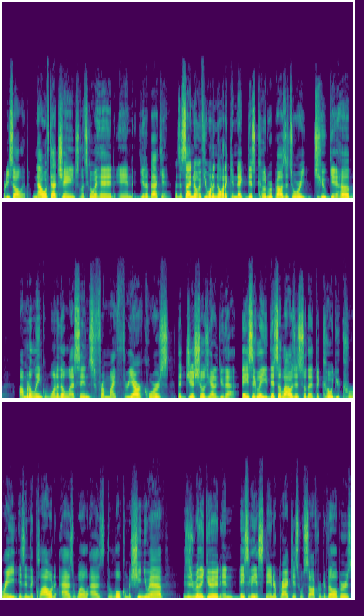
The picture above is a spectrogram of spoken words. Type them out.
Pretty solid. Now with that change, let's go ahead and get it back in. As a side note, if you want to know how to connect this code repository to GitHub, I'm going to link one of the lessons from my three hour course that just shows you how to do that. Basically, this allows it so that the code you create is in the cloud as well as the local machine you have. This is really good and basically a standard practice with software developers.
